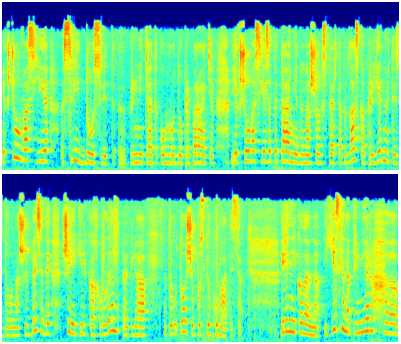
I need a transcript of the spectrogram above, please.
Якщо у вас є свій досвід е, прийняття такого роду препаратів, якщо у вас є запитання до нашого експерта, будь ласка, приєднуйтесь до нашої бесіди. Ще є кілька хвилин е, для того, щоб поспілкуватися. Ирина Николаевна, если, например, э,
